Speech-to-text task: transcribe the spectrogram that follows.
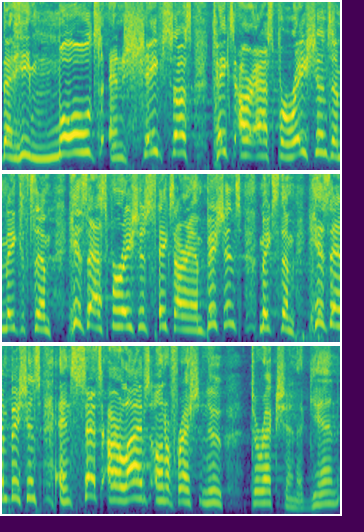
that He molds and shapes us, takes our aspirations and makes them His aspirations, takes our ambitions, makes them His ambitions, and sets our lives on a fresh new direction again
